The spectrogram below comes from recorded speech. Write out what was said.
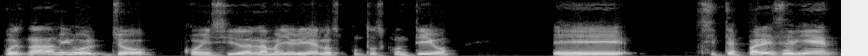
pues nada, amigo, yo coincido en la mayoría de los puntos contigo. Eh, si te parece bien,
